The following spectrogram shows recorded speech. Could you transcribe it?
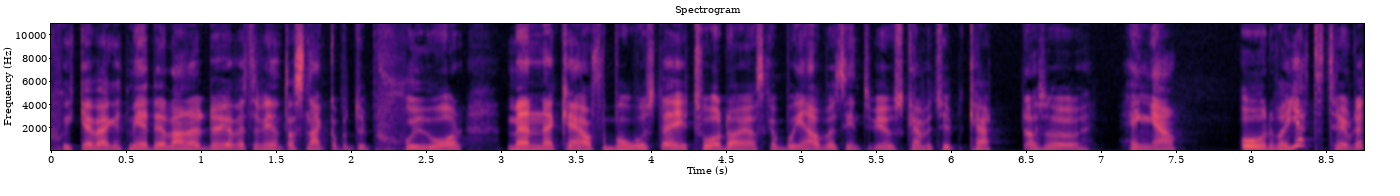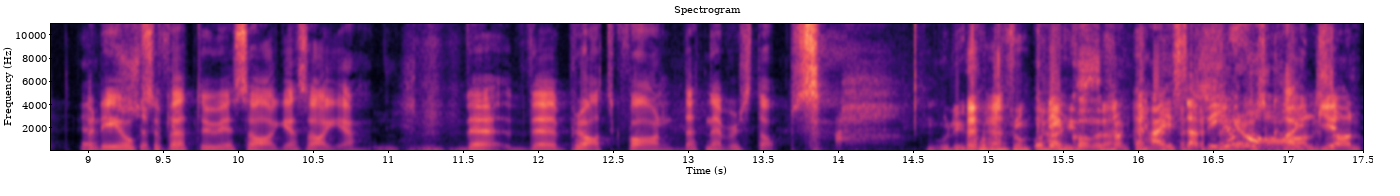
skickade iväg ett meddelande. Du, jag vet att vi inte har snackat på typ sju år, men kan jag få bo hos dig i två dagar? Jag ska bo i en arbetsintervju så kan vi typ kat- alltså, hänga. Och det var jättetrevligt. Men det är också för att du är Saga, Saga. The, the pratkvarn that never stops. Och det kommer från Och Kajsa. det kommer från Kajsa Wingros? Karlsson.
